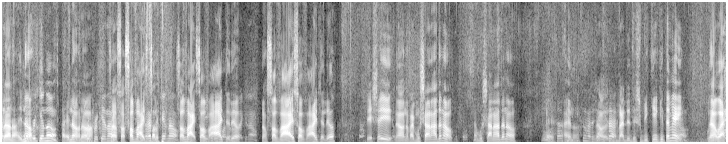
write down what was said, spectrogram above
não, não, aí não. Por que não? Aí não, não. Por que não? Só, só, só vai. Só, por que não? Só vai, só vai, entendeu? Não, só vai, só vai, entendeu? Deixa aí. Não, não vai murchar nada não. Não vai murchar nada não. É, aí não. Não, vai deixa o biquinho aqui também. Não, não ué.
